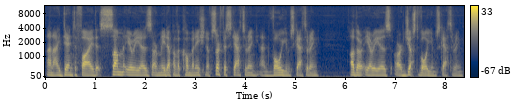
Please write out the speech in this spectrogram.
and identify that some areas are made up of a combination of surface scattering and volume scattering. Other areas are just volume scattering.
